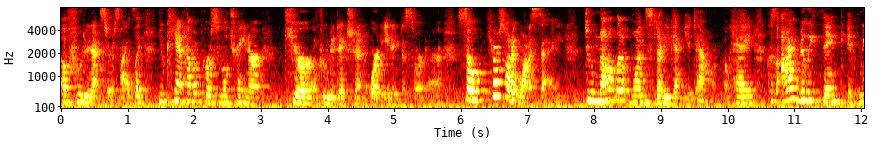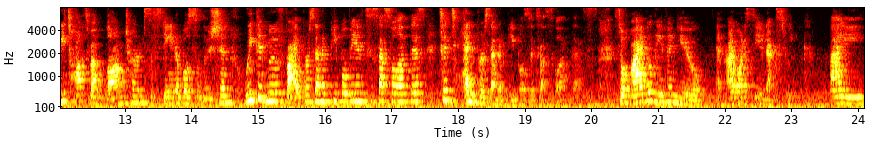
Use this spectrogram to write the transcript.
of food and exercise. Like you can't have a personal trainer cure a food addiction or an eating disorder. So here's what I want to say. Do not let one study get you down, okay? Because I really think if we talked about long-term sustainable solution, we could move 5% of people being successful at this to 10% of people successful at this. So I believe in you, and I want to see you next week. Bye.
